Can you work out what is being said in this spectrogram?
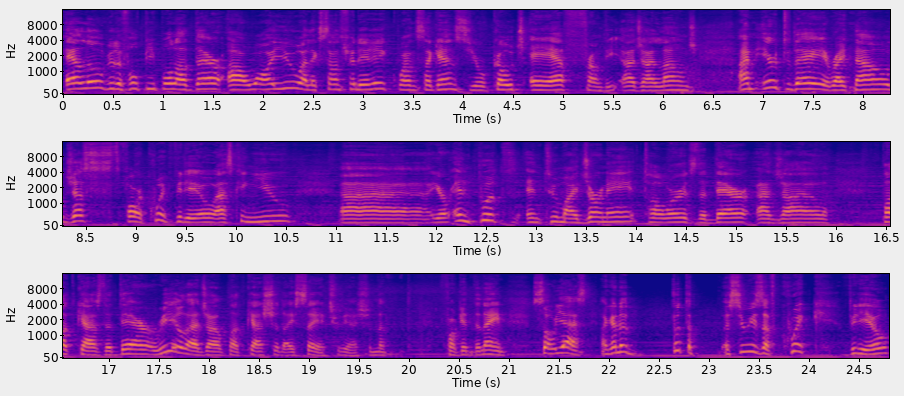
Hello, beautiful people out there. How are you? Alexandre Frederic, once again, your coach AF from the Agile Lounge. I'm here today, right now, just for a quick video asking you uh, your input into my journey towards the Dare Agile podcast, the Dare Real Agile podcast, should I say. Actually, I should not forget the name. So, yes, I'm gonna put a, a series of quick video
